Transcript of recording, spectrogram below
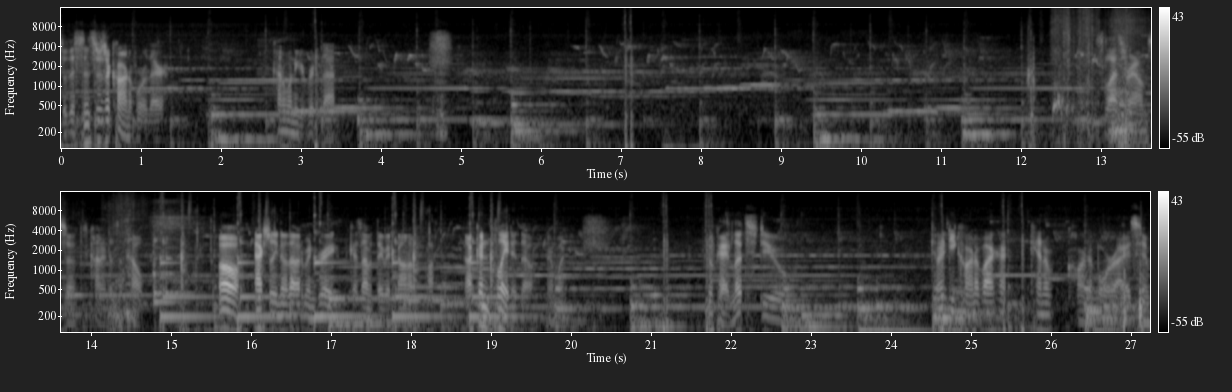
So the since there's a carnivore there, kind of want to get rid of that. Last round, so it kind of doesn't help. Oh, actually, no, that would have been great, because I, they would have gone up. I couldn't plate it, though. Never mind. Okay, let's do... Can I decarnivore can I carnivorize him?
